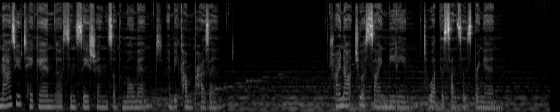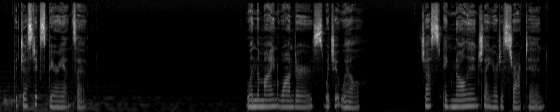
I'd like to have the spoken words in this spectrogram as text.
And as you take in the sensations of the moment and become present, try not to assign meaning to what the senses bring in, but just experience it. When the mind wanders, which it will, just acknowledge that you're distracted,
